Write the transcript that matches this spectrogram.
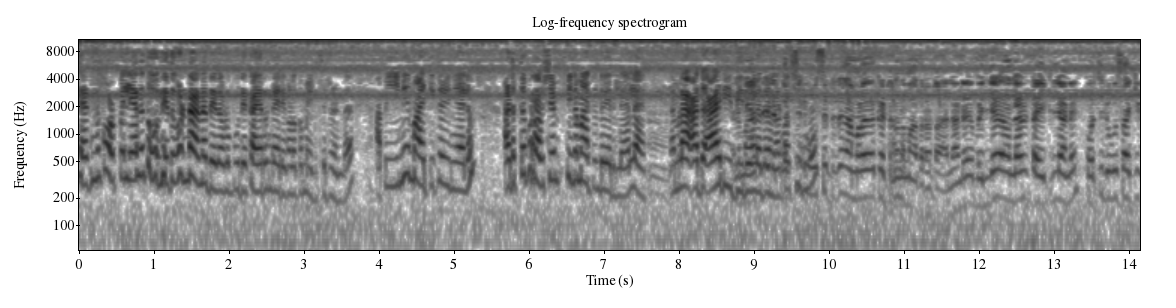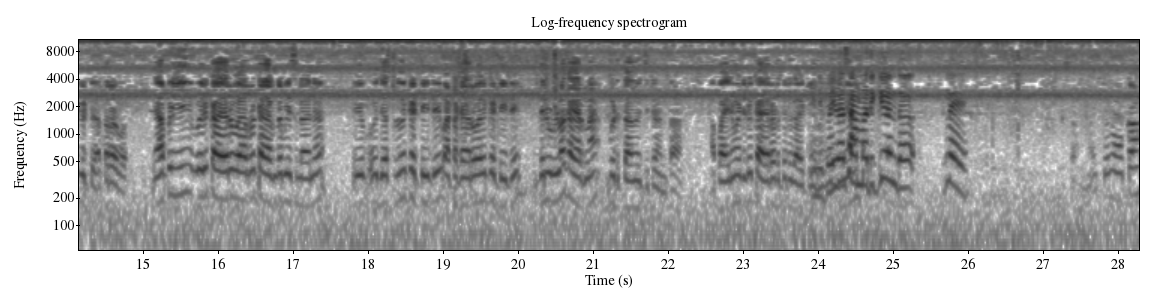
ചേട്ടന് കുഴപ്പമില്ലാന്ന് തോന്നിയത് കൊണ്ടാണ് അതെ നമ്മൾ പുതിയ കയറും കാര്യങ്ങളൊക്കെ മേടിച്ചിട്ടുണ്ട്. അപ്പൊ ഇനി മാറ്റി കഴിഞ്ഞാലും അടുത്ത പ്രാവശ്യം പിന്നെ മാറ്റേണ്ടി വരില്ല അല്ലേ? നമ്മൾ അത് ആ കുറച്ച് ലൂസ് ഇട്ടിട്ട് നമ്മൾ കെട്ടുന്നത് മാത്രം കേട്ടോ. അല്ലാണ്ട് വലിയ അല്ലാണ്ട് ടൈറ്റ് ഇല്ലാണ്ട് കുറച്ച് ലൂസ് ആക്കി കിട്ടുക. അത്രേ ഉള്ളൂ. ഞാൻ ഇപ്പൊ ഈ ഒരു കയറ് വേറൊരു കയറിന്റെ പീസിന്റെ അതിന് ജസ്റ്റ് ഒന്ന് കെട്ടിയിട്ട് വട്ടക്കയർ പോലെ കെട്ടിയിട്ട് ഇതിലുള്ള കയറിനെ വിടുത്താന്ന് വെച്ചിട്ടാണ് കേട്ടോ. അപ്പൊ അതിന് ഒരു കയറെടുത്തിട്ട് ഇതാക്കി. ഇനിയിപ്പോ ഇവ സമ്മതിക്കും എന്തോ അല്ലേ? നമുക്ക് നോക്കാം.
